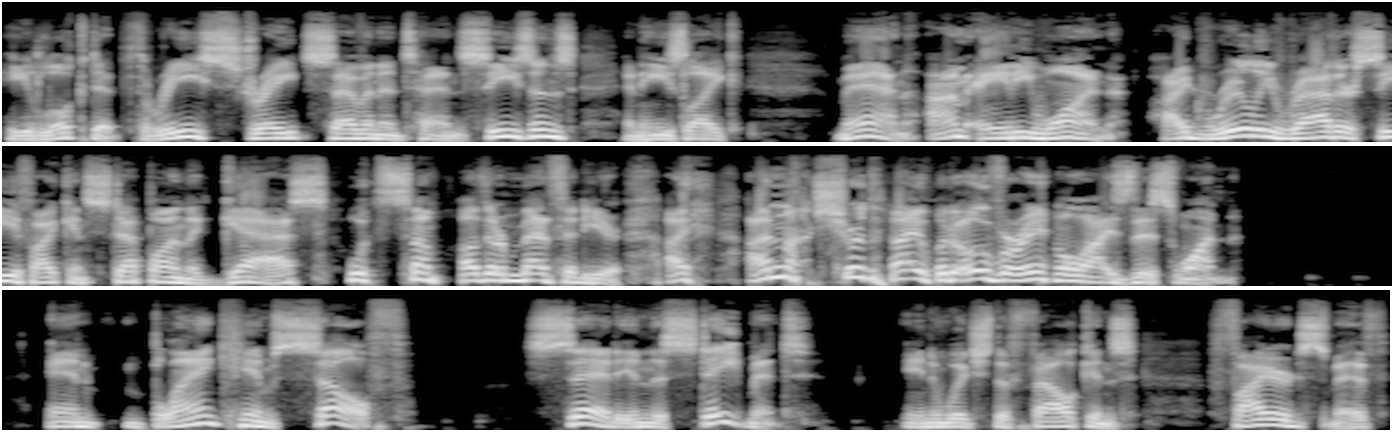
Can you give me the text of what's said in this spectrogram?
He looked at three straight 7 and 10 seasons, and he's like, Man, I'm 81. I'd really rather see if I can step on the gas with some other method here. I, I'm not sure that I would overanalyze this one. And Blank himself said in the statement in which the Falcons fired Smith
